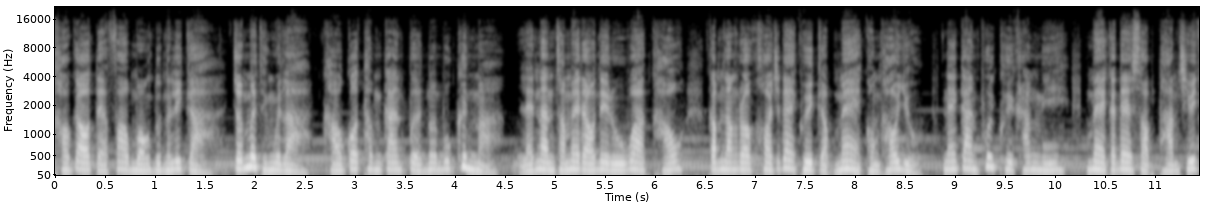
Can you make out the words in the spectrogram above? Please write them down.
เขาก็เอาแต่เฝ้ามองดูนาฬิกา จนเมื่อถึงเวลา เขาก็ทำการเปิดโน้ตบุ๊กขึ้นมา และนั่นทำให้เราได้รู้ว่าเขากำลังรอคอยจะได้คุยกับแม่ของเขาอยู่ ในการพูดคุยครั้งนี้ แม่ก็ได้สอบถามชีวิต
